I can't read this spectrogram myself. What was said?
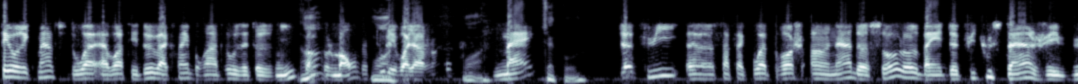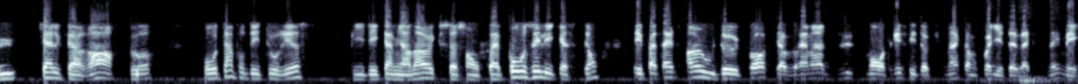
Théoriquement, tu dois avoir tes deux vaccins pour rentrer aux États-Unis, comme ah. tout le monde, tous les voyageurs. Mais depuis, euh, ça fait quoi, proche un an de ça, là, ben, depuis tout ce temps, j'ai vu quelques rares cas, autant pour des touristes puis des camionneurs qui se sont fait poser les questions, et peut-être un ou deux cas qui a vraiment dû montrer ses documents comme quoi il était vacciné, mais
